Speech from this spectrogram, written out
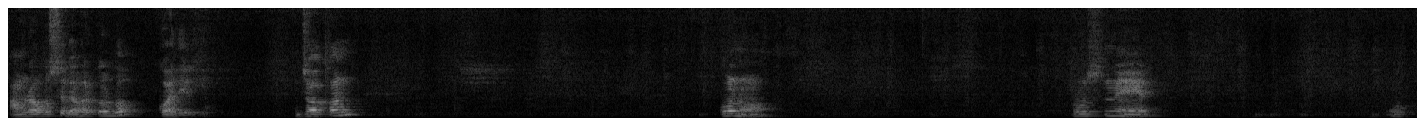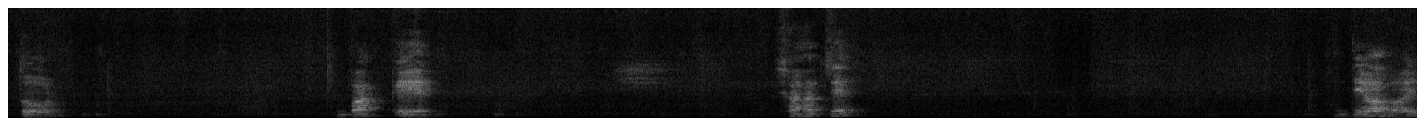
আমরা অবশ্যই ব্যবহার করব কয় যখন কোনো প্রশ্নের উত্তর বাক্যের সাহায্যে দেওয়া হয়,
